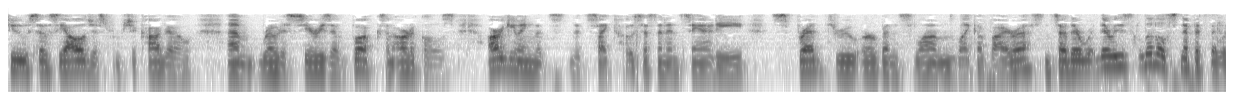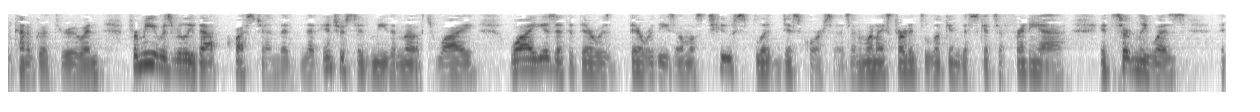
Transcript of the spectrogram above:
two sociologists from Chicago um, wrote a series of books and articles arguing that that psychosis and insanity spread through urban slums like a virus. And so there were there were these little snippets that would kind of go through. And for me, it was really that question that that interested me the most. Why why is it that there was there were these almost two split discourses? And when I started to look into schizophrenia, it certainly was a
